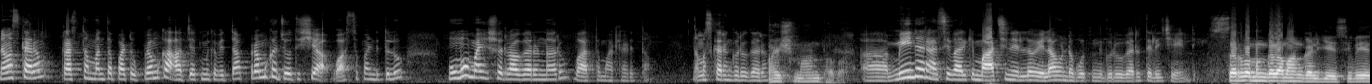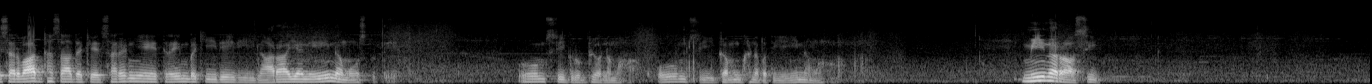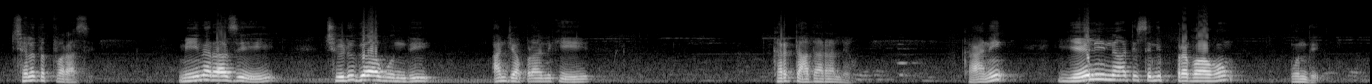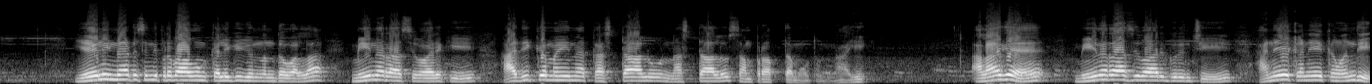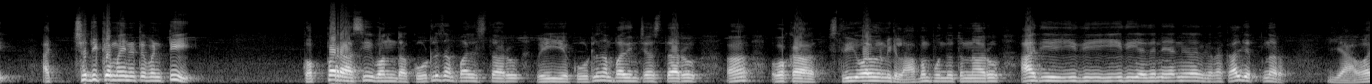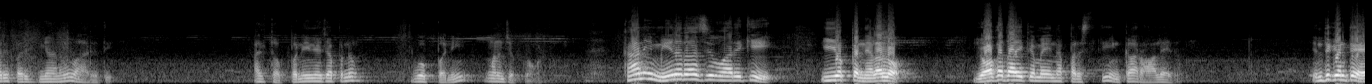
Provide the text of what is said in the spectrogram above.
నమస్కారం. ప్రస్తుతం మనతో పాటు ప్రముఖ ఆధ్యాత్మికవేత్త ప్రముఖ జ్యోతిష్య వాస్తు పండితులు ముమ్మ మహేశ్వరరావు గారు ఉన్నారు. వారితో మాట్లాడిద్దాం. నమస్కారం గురుగారు. ఆయుష్మాన్ భవ. మీన రాశి వారికి మార్చి నెలలో ఎలా ఉండబోతుంది గురుగారు? తెలియచేయండి. సర్వమంగళమాంగళ్యే శివే సర్వార్థ సాధకే శరణ్యే త్రయంబకీ దేవి నారాయణీ నమోస్తుతే. ఓం శ్రీ గురుభ్యో నమ. ఓం శ్రీ గం గణపతి నమ. మీనరాశి చలతత్వ రాశి. మీనరాశి చెడుగా ఉంది అని చెప్పడానికి కరెక్ట్ ఆధారాలు లేవు. కానీ ఏలినాటి శని ప్రభావం ఉంది. ఏలినాటి శని ప్రభావం కలిగి ఉన్నందువల్ల మీనరాశి వారికి అధికమైన కష్టాలు నష్టాలు సంప్రాప్తమవుతున్నాయి. అలాగే మీనరాశి వారి గురించి అనేక అనేక మంది అత్యధికమైనటువంటి గొప్ప రాసి వంద కోట్లు సంపాదిస్తారు వెయ్యి కోట్లు సంపాదించేస్తారు. ఒక స్త్రీ వలన మీకు లాభం పొందుతున్నారు. అది ఇది ఇది అది అని అన్ని రకాలు చెప్తున్నారు. ఎవరి పరిజ్ఞానం వారిది? అది తప్పని నేను చెప్పను ఒప్పని మనం చెప్పుకోకూడదు. కానీ మీనరాశి వారికి ఈ యొక్క నెలలో యోగదాయకమైన పరిస్థితి ఇంకా రాలేదు. ఎందుకంటే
